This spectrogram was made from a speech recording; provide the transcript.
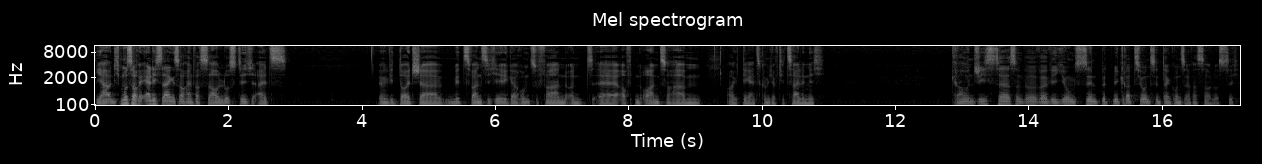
ja, und ich muss auch ehrlich sagen, ist auch einfach saulustig, als irgendwie deutscher mit 20-Jähriger rumzufahren und äh, auf den Ohren zu haben. Oh, Digga, jetzt komme ich auf die Zeile nicht. Grauen G-Stars und so, weil wir Jungs sind mit Migrationshintergrund, ist einfach saulustig.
